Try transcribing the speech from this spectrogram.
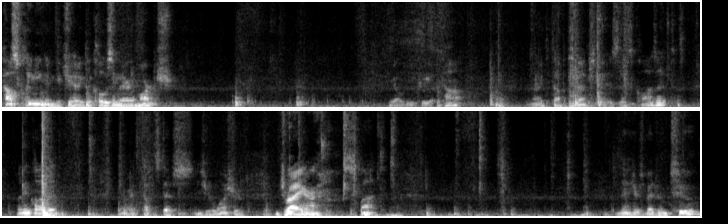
house cleaning and get you heading to closing there in March. LVP at the top. Right at the top of the steps is this closet. closet, linen closet. Right at the top of the steps is your washer dryer spot. And then here's bedroom two.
